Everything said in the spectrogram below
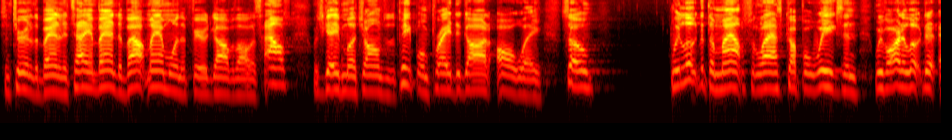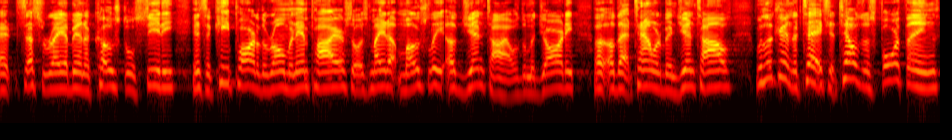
centurion of the band, an Italian band, devout man, one that feared God with all his house, which gave much alms to the people and prayed to God always. So we looked at the maps for the last couple of weeks, and we've already looked at, at Caesarea being a coastal city. It's a key part of the Roman Empire, so it's made up mostly of Gentiles. The majority of, of that town would have been Gentiles. We look here in the text, it tells us four things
